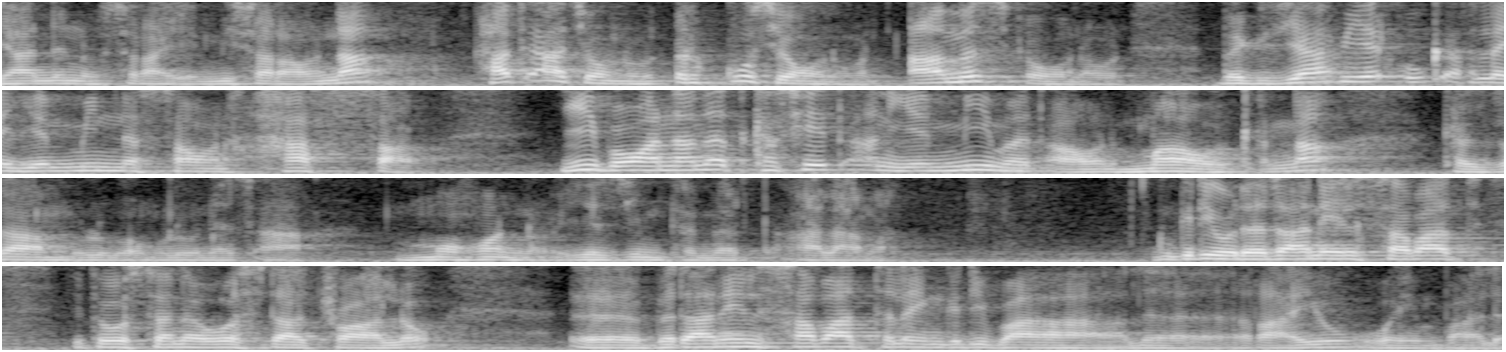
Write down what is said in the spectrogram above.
ያንን ነው ስራ የሚሰራው እና ኃጢአት የሆነውን እርኩስ የሆነውን አመፅ የሆነውን በእግዚአብሔር እውቀት ላይ የሚነሳውን ሀሳብ ይህ በዋናነት ከሴጣን የሚመጣውን ማወቅና ከዛ ሙሉ በሙሉ ነፃ መሆን ነው የዚህም ትምህርት ዓላማ። እንግዲህ ወደ ዳንኤል ሰባት የተወሰነ ወስዳችኋለሁ። በዳንኤል ሰባት ላይ እንግዲህ ባለ ራእዩ ወይም ባለ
